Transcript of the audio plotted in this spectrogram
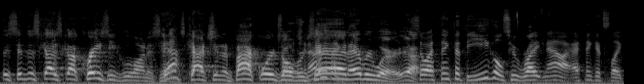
they said this guy's got crazy glue on his Yeah. hands, catching it backwards over his Catching hand, everywhere. Yeah. So I think that the Eagles, who right now, I think it's like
